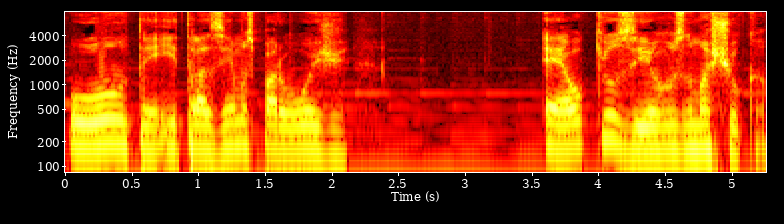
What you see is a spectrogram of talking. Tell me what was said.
o ontem e trazemos para o hoje é o que os erros nos machucam.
